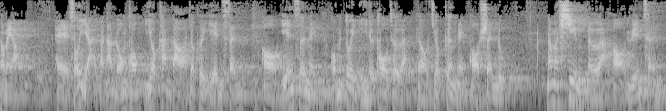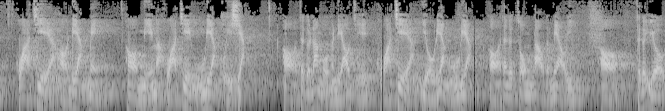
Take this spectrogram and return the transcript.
有没有？哎，所以啊，把它融通以后看到啊，就可以延伸哦，延伸呢，我们对理的透彻啊，哦，就更呢哦深入。那么性德啊，哦圆成法界啊，哦亮昧。哦，明啊，法界无量回向，哦，这个让我们了解法界啊有量无量，哦，这个中道的妙义，哦，这个有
